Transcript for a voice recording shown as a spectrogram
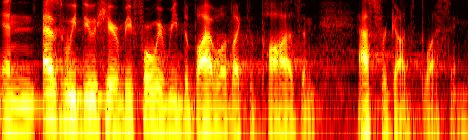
And as we do here, before we read the Bible, I'd like to pause and ask for God's blessing.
